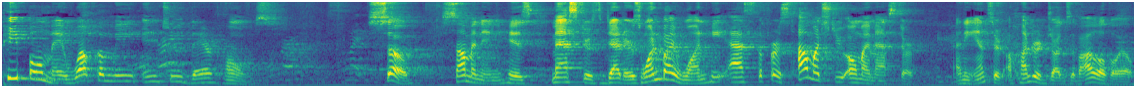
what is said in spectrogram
people may welcome me into their homes. So, summoning his master's debtors one by one, he asked the first, How much do you owe my master? And he answered, A hundred jugs of olive oil.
